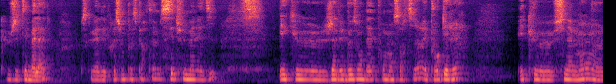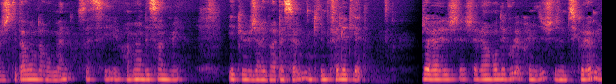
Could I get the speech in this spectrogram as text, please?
que j'étais malade, parce que la dépression postpartum, c'est une maladie, et que j'avais besoin d'aide pour m'en sortir et pour guérir. et que finalement euh, j'étais pas Wonder Woman, ça c'est vraiment un dessin animé, et que j'y arriverais pas seule, donc il me fallait de l'aide. J'avais, un rendez-vous l'après-midi chez une psychologue,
